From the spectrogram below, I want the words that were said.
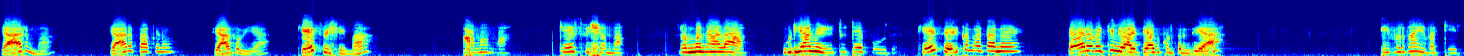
யாரும்மா? யார பார்க்கணும்? தியாகவியா? கேஸ் விஷயமா? ஆமாம்மா. கேஸ் விஷயம்தான். ரொம்ப நாளா முடியாம இழுத்துட்டே போகுது. கேஸ் எடுக்க மாட்டானே. வேற வக்கீல் யார்கிட்டயாவது கொடுத்திருந்தியா? இவர்தான் என் வக்கீல்.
